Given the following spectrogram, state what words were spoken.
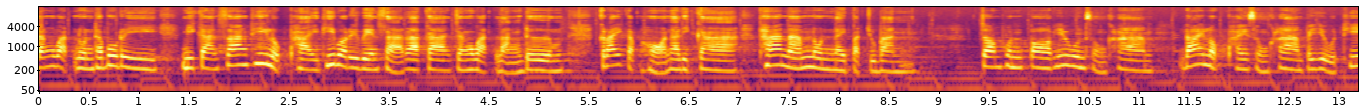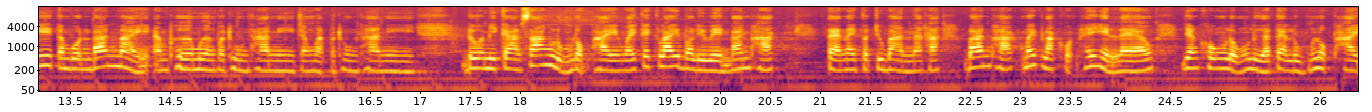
จังหวัดนนทบุรี มีการสร้างที่หลบภัยที่บริเวณสารากลางจังหวัดหลังเดิม ใกล้กับหอนาฬิกา ท่าน้ำนนในปัจจุบัน จอมพลปพิบูลสงคราม ได้หลบภัยสงครามไปอยู่ที่ตำบลบ้านใหม่อำเภอเมืองปทุมธานี จังหวัดปทุมธานี โดยมีการสร้างหลุมหลบภัยไว้ใกล้ๆ บริเวณบ้านพักแต่ในปัจจุบันนะคะ บ้านพักไม่ปรากฏให้เห็นแล้ว ยังคงหลงเหลือแต่หลุมหลบภัย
